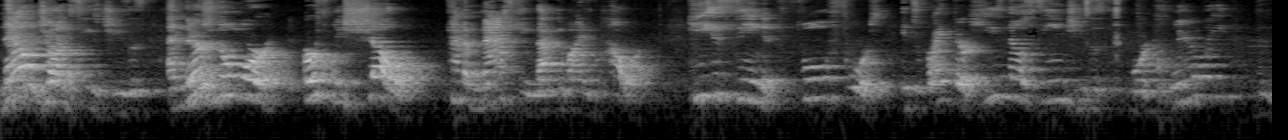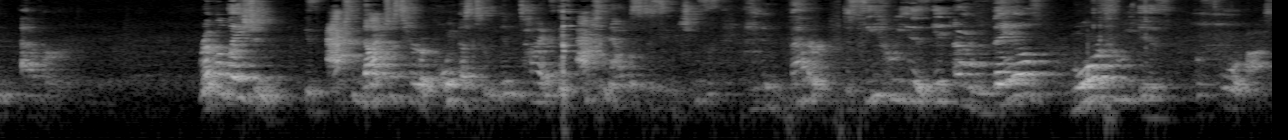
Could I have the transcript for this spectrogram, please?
Now John sees Jesus, and there's no more earthly shell kind of masking that divine power. He is seeing it full force. It's right there. He's now seeing Jesus more clearly than ever. Revelation is actually not just here to point us to the end times, it's actually to help us to see Jesus even better, to see who he is. It unveils more who he is before us.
